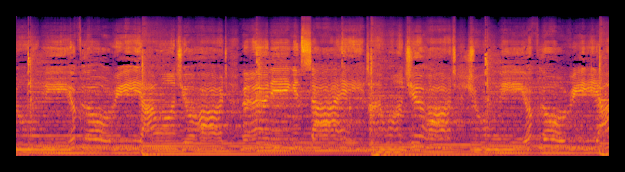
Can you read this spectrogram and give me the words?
show me your glory. I want your heart, burning inside. I want your heart. Show me your glory. I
